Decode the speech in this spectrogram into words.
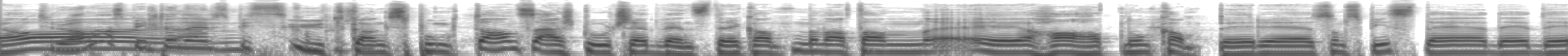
Ja, Tror han har spilt en del spiss. Utgangspunktet hans er stort sett venstrekanten, men at han eh, har hatt noen kamper eh, som spiss, det, det, det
